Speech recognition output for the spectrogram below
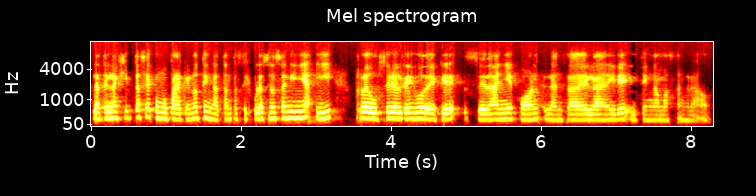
la telangiectasia como para que no tenga tanta circulación sanguínea y reducir el riesgo de que se dañe con la entrada del aire y tenga más sangrados.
